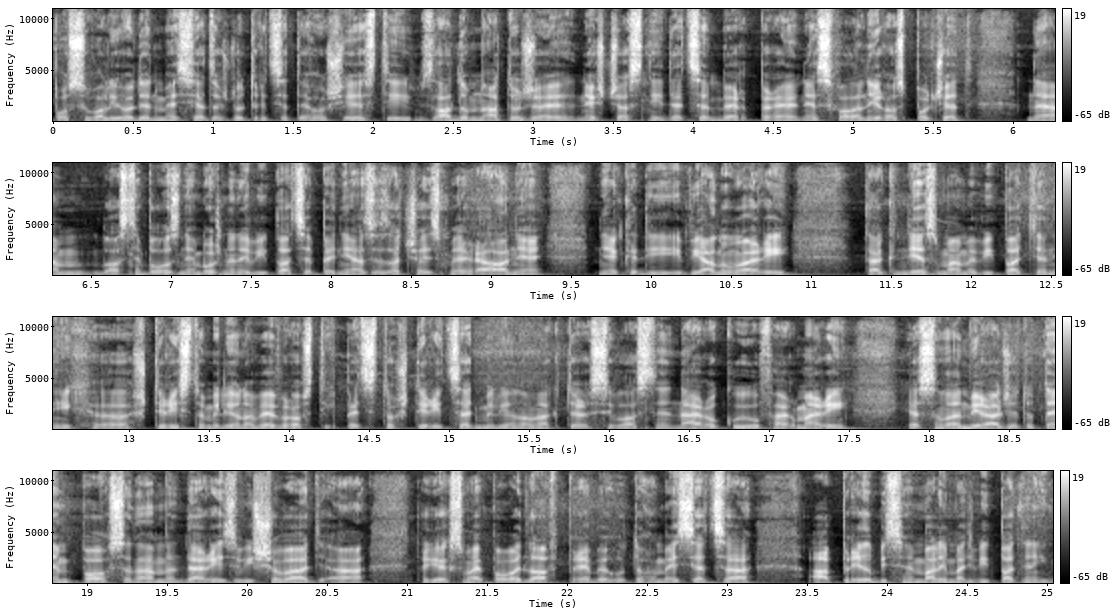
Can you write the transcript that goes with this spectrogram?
posúvali o jeden mesiac až do 36. Vzhľadom na to, že nešťastný december pre neschválený rozpočet nám vlastne bolo znemožnené vyplace peniaze, začali sme reálne niekedy v januári, tak dnes máme vyplatených 400 e, miliónov eur z tých 540 miliónov, na ktoré si vlastne nárokujú farmári. Ja som veľmi rád, že to tempo sa nám darí zvyšovať a tak, jak som aj povedal, v priebehu toho mesiaca apríl by sme mali mať vyplatených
